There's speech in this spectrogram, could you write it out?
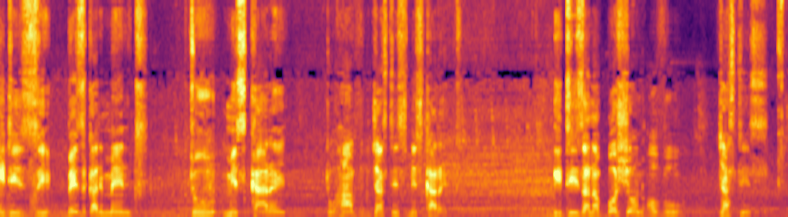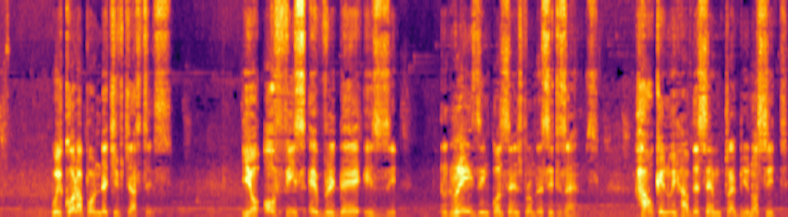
It is uh, basically meant to miscarry, to have justice miscarried. It is an abortion of uh, justice. We call upon the Chief Justice. Your office every day is raising concerns from the citizens. How can we have the same tribunal seat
